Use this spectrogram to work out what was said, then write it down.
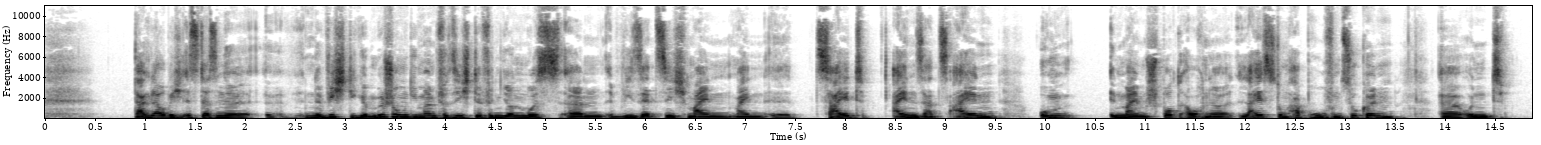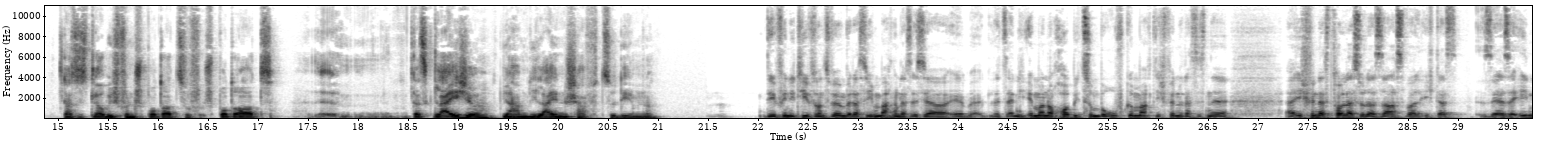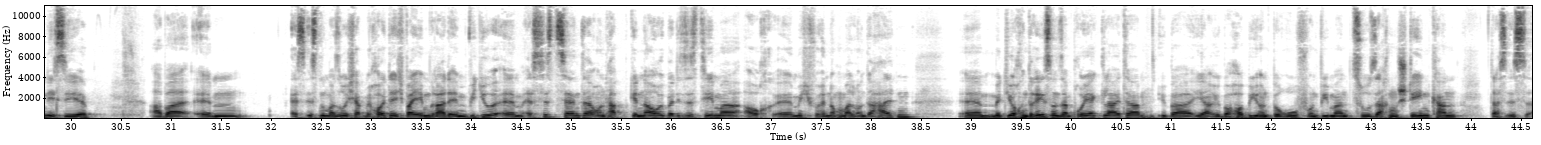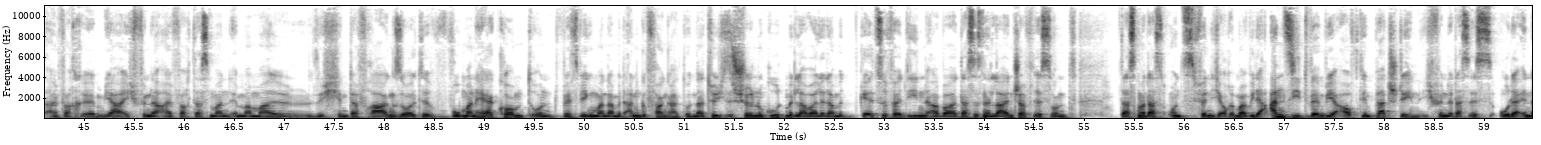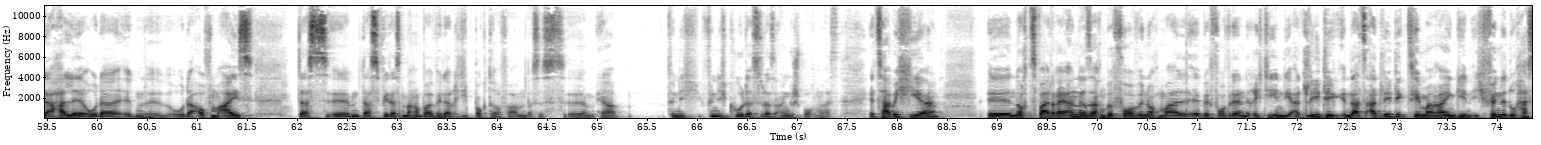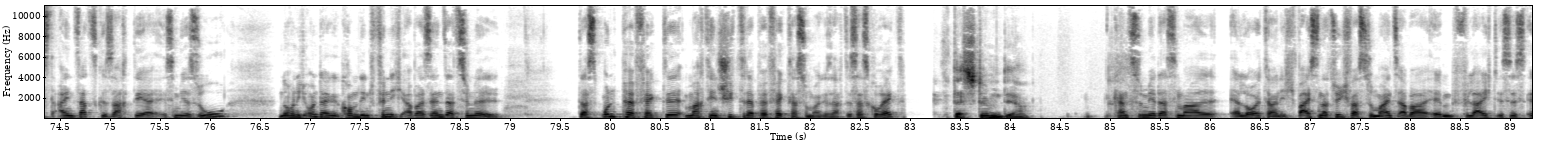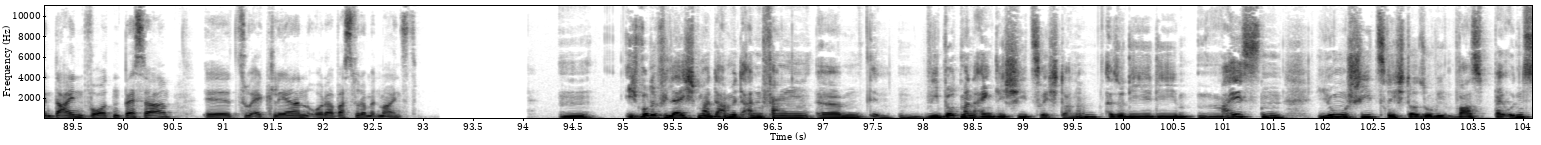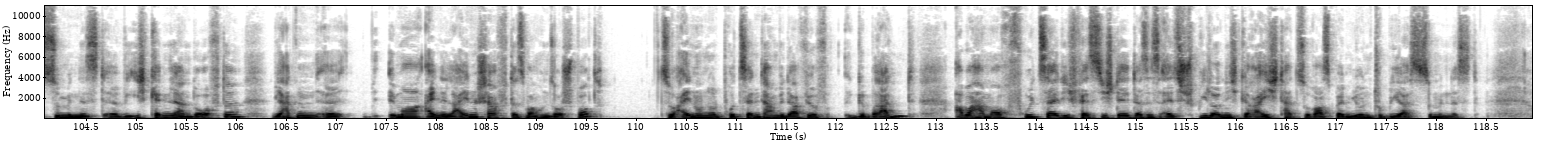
da glaube ich, ist das eine, eine wichtige Mischung, die man für sich definieren muss. Ähm, wie setze ich mein, mein äh, Zeiteinsatz ein, um in meinem Sport auch eine Leistung abrufen zu können? Äh, und das ist, glaube ich, von Sportart zu Sportart äh, das Gleiche. Wir haben die Leidenschaft zu dem. Ne? Definitiv, sonst würden wir das nicht machen. Das ist ja äh, letztendlich immer noch Hobby zum Beruf gemacht. Ich finde, das ist eine, äh, ich finde das toll, dass du das sagst, weil ich das sehr, sehr ähnlich sehe. Aber ähm, es ist nun mal so, ich habe mir heute, ich war eben gerade im Video ähm, Assist Center und habe genau über dieses Thema auch äh, mich vorhin nochmal unterhalten mit Jochen Drees, unserem Projektleiter, über, ja, über Hobby und Beruf und wie man zu Sachen stehen kann. Das ist einfach, ähm, ja, ich finde einfach, dass man immer mal sich hinterfragen sollte, wo man herkommt und weswegen man damit angefangen hat. Und natürlich ist es schön und gut, mittlerweile damit Geld zu verdienen, aber dass es eine Leidenschaft ist und dass man das uns, finde ich, auch immer wieder ansieht, wenn wir auf dem Platz stehen. Ich finde, das ist, oder in der Halle oder, ähm, oder auf dem Eis, dass, ähm, dass wir das machen, weil wir da richtig Bock drauf haben. Das ist, ähm, ja, Finde ich, finde ich cool, dass du das angesprochen hast. Jetzt habe ich hier äh, noch zwei, drei andere Sachen, bevor wir noch mal, äh, bevor wir dann richtig in die Athletik, in das Athletikthema reingehen. Ich finde, du hast einen Satz gesagt, der ist mir so noch nicht untergekommen, den finde ich aber sensationell. Das Unperfekte macht den Schiedsrichter perfekt, hast du mal gesagt. Ist das korrekt? Das stimmt, ja. Kannst du mir das mal erläutern? Ich weiß natürlich, was du meinst, aber ähm, vielleicht ist es in deinen Worten besser äh, zu erklären oder was du damit meinst. Ich würde vielleicht mal damit anfangen, ähm, wie wird man eigentlich Schiedsrichter? Ne? Also die, die meisten jungen Schiedsrichter, so wie war es bei uns zumindest, äh, wie ich kennenlernen durfte, wir hatten äh, immer eine Leidenschaft, das war unser Sport. Zu 100 Prozent haben wir dafür gebrannt, aber haben auch frühzeitig festgestellt, dass es als Spieler nicht gereicht hat. So war es bei mir und Tobias zumindest.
